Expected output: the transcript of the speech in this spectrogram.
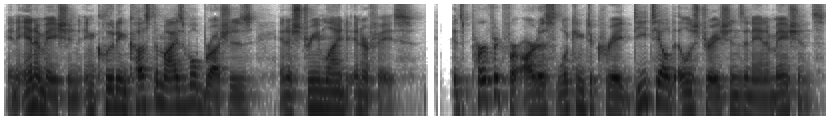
and animation, including customizable brushes and a streamlined interface. It's perfect for artists looking to create detailed illustrations and animations.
